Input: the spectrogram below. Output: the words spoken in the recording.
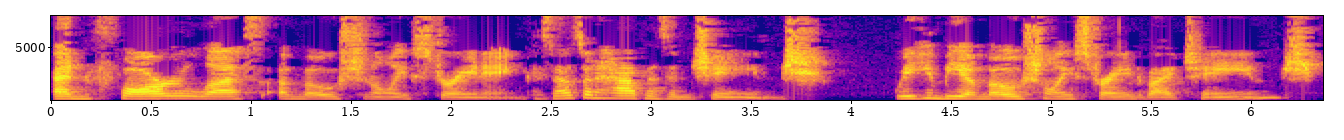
and far less emotionally straining because that's what happens in change. We can be emotionally strained by change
